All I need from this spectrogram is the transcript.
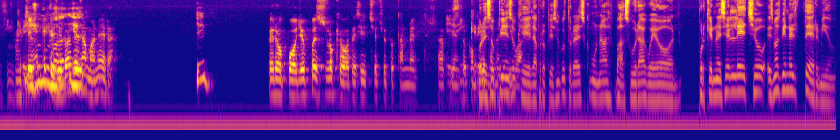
Es increíble. Que se lo hace de esa manera. Sí, pero pollo, pues lo que vos decís, Checho, totalmente. O sea, pienso Por eso pienso que la apropiación cultural es como una basura, weón. Porque no es el hecho, es más bien el término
